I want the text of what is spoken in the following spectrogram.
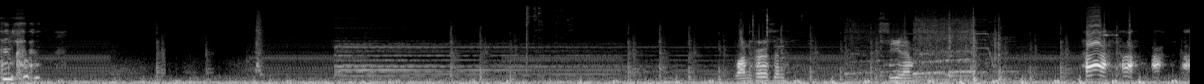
กึ้งกึ้ง one person see them ฮ่าฮ่าฮ่าฮ่า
